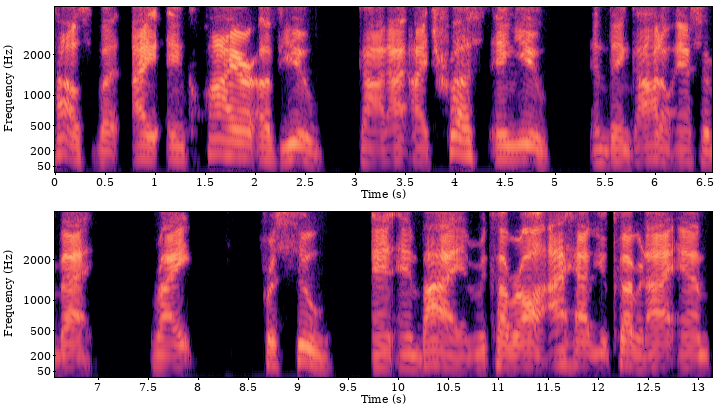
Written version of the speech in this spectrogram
house, but I inquire of you, God. I, I trust in you. And then God will answer back, right? Pursue and, and buy and recover all. I have you covered. I am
